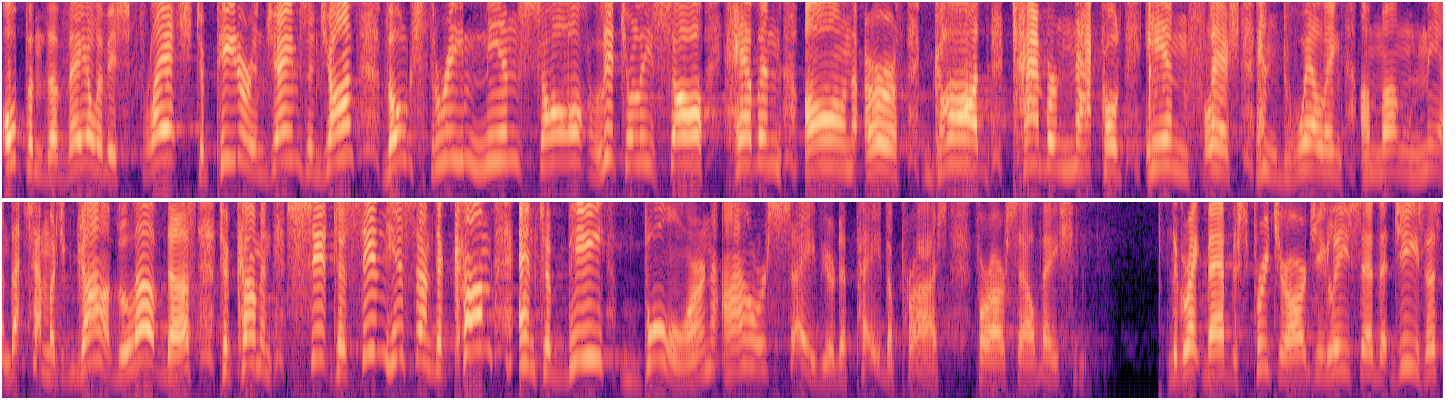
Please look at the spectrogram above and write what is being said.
opened the veil of his flesh to Peter and James and John, those three men saw, literally saw heaven on earth. God tabernacled in flesh and dwelling among men. That's how much God loved us to come and sit, to send his son to come and to be born our Savior, to pay the price for our salvation. The great Baptist preacher R.G. Lee said that Jesus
